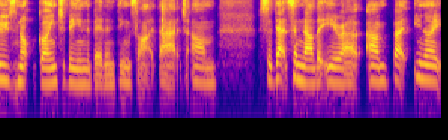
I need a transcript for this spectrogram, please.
who's not going to be in the bed and things like that. Um, so that's another era. Um, but you know,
